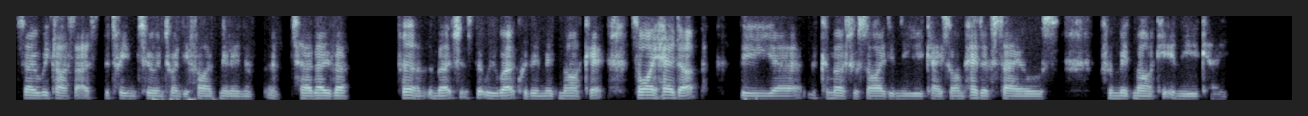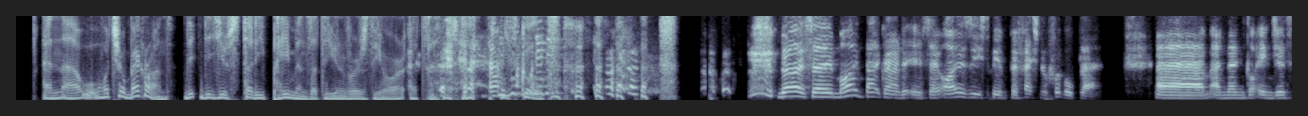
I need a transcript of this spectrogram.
So we class that as between 2 and 25 million of, of turnover for the merchants that we work with in mid market. So I head up the, uh, the commercial side in the UK. So I'm head of sales for mid market in the UK. And uh, what's your background? Did, did you study payments at the university or at, at school? no, so my background is so I was used to be a professional football player, um, and then got injured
